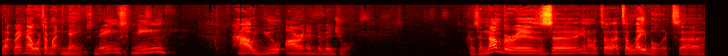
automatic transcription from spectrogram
But right now we're talking about names. Names mean how you are an individual. Because a number is, uh, you know, it's a, it's a label. It's, uh,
